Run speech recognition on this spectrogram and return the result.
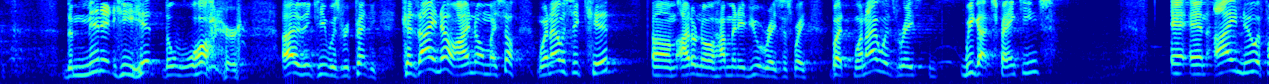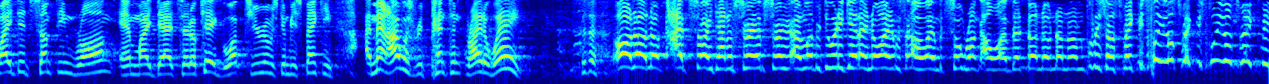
the minute he hit the water, I think he was repenting. Because I know, I know myself. When I was a kid, um, I don't know how many of you were raised this way, but when I was raised, we got spankings. And, and, I knew if I did something wrong and my dad said, okay, go up to your room, it's going to be spanking, man, I was repentant right away. I said, oh, no, no, I'm sorry, Dad, I'm sorry, I'm sorry, I'll never do it again. I know I was, oh, I'm so wrong. Oh, I'm, no, no, no, no, please don't spank me, please don't spank me, please don't spank me.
